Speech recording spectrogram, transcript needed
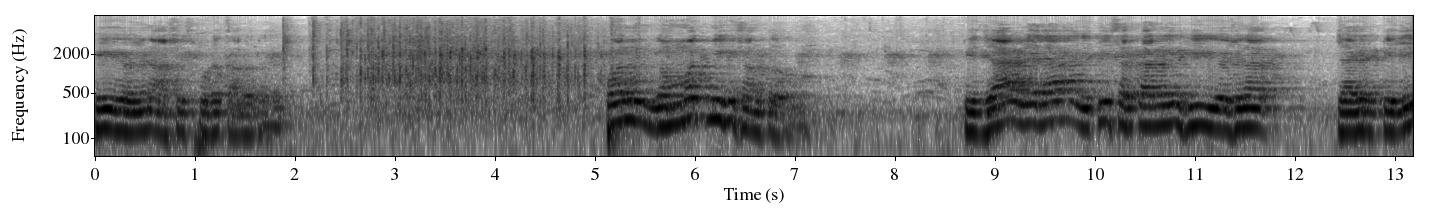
ही योजना अशीच पुढे चालू राहील पण गंमत मी ही सांगतो की ज्या वेळेला युती सरकारने ही योजना जाहीर केली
